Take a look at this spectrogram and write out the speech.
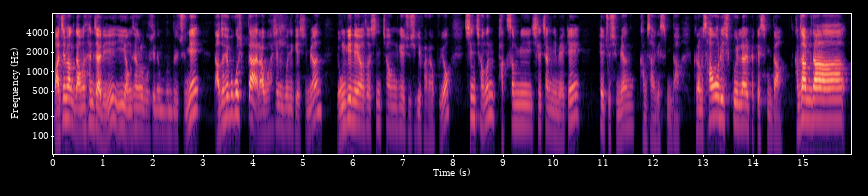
마지막 남은 한 자리 이 영상을 보시는 분들 중에 나도 해보고 싶다라고 하시는 분이 계시면 용기 내어서 신청해 주시기 바라고요. 신청은 박선미 실장님에게 해 주시면 감사하겠습니다. 그럼 4월 29일 날 뵙겠습니다. 감사합니다.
